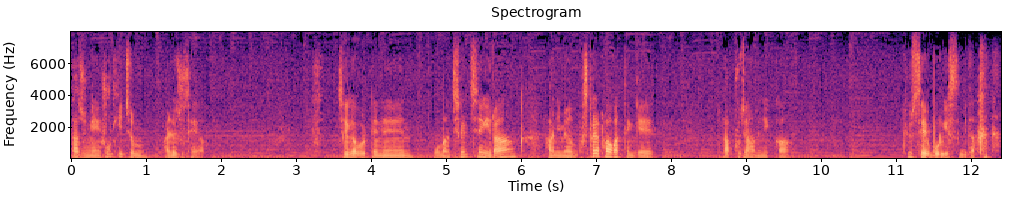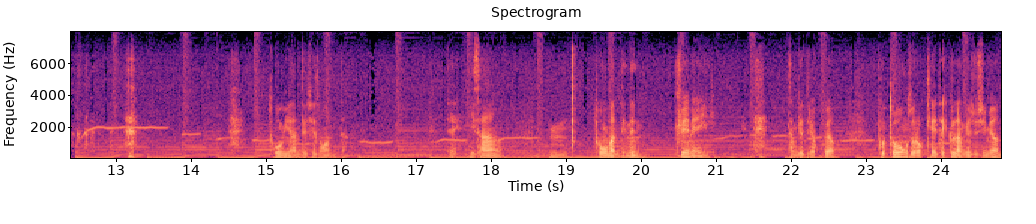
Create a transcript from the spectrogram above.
나중에 후기 좀 알려주세요. 제가 볼 때는 5만 7층이랑 아니면 뭐 스펠 파워 같은 게 나쁘지 않으니까 글쎄 모르겠습니다. 도움이 안 돼 죄송합니다. 네 이상 음, 도움 안 되는 Q&A 남겨드렸고요. 보통 저렇게 댓글 남겨주시면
